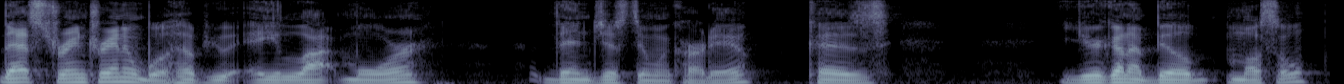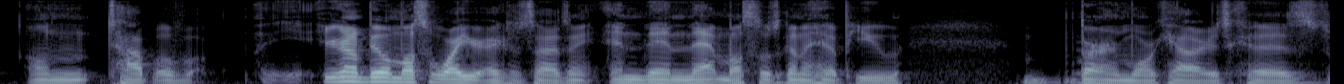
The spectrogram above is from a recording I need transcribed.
that strength training will help you a lot more than just doing cardio because you're to build muscle on top of you're going to build muscle while you're exercising and then that muscle is going to help you burn more calories because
